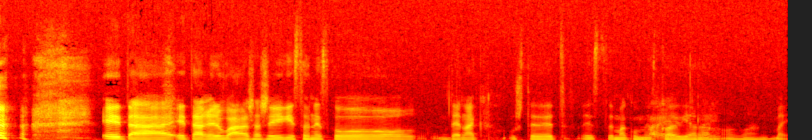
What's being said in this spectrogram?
eta, eta gero, ba, sasi gizonezko denak uste dut, ez, emakumezkoa Bai, diala. bai. Bai,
